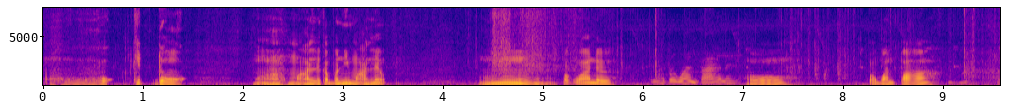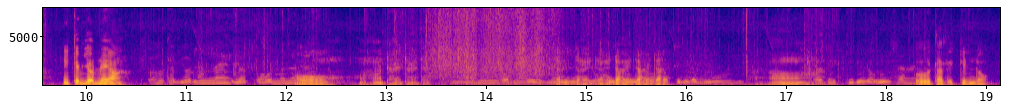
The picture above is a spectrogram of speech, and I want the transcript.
โอ้โหหกเจ็ดดอกอ่าหมานแล้วครับวันนี้หมานแล้ว อืมปักว่านเด้อแล้วไปว่านตาเลยโอ้ปักว่านปลานี่เก็บยอดเนี่ยเออกับหยดนั่นแหละหยดโอนมันนั่นโอ้อ่าได้ได้ได้ได้ได้ได้ได้ได้กินตรงนี้อ่าเราไปกินตรงนี้ใช่เออตาจะกินดอกอืมตาเบี้ยก็ไม่ได้โอ้อ่าน้ำมันเอาเงินแล้วดักได้เออก็ไม่อ่างไม่เอานั่นน่ะคือเอาละก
